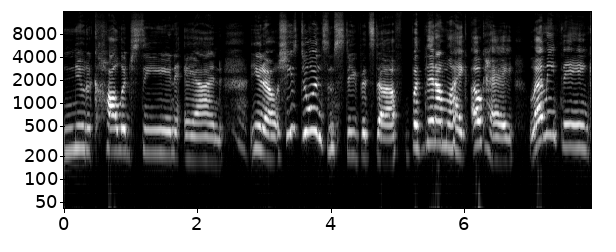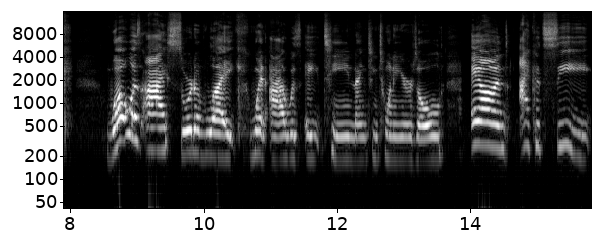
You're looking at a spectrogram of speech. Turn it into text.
new to college scene and you know she's doing some stupid stuff but then i'm like okay let me think what was I sort of like when I was 18, 19, 20 years old? And I could see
